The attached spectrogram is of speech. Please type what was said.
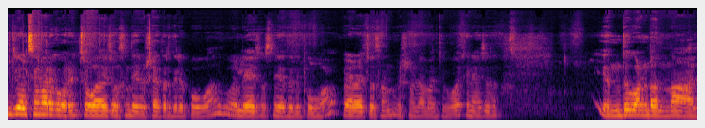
ജ്യോത്സ്യന്മാരൊക്കെ പറയും ചൊവ്വാഴ്ച ദിവസം ദൈവക്ഷേത്രത്തിൽ പോവുക വെള്ളിയാഴ്ച ദിവസം ക്ഷേത്രത്തിൽ പോവുക വ്യാഴാഴ്ച ദിവസം വിഷ്ണുവിന്റെ അമ്പലത്തിൽ പോവുക ശനിയാഴ്ച ദിവസം എന്തുകൊണ്ടെന്നാൽ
